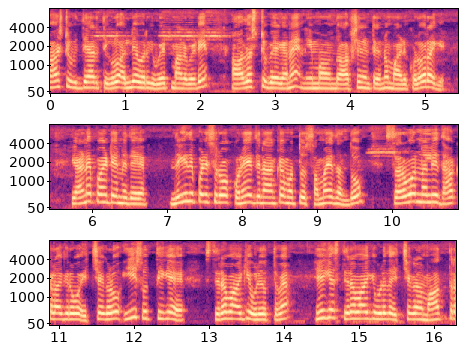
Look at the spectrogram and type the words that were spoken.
ಬಹಳಷ್ಟು ವಿದ್ಯಾರ್ಥಿಗಳು ಅಲ್ಲಿಯವರೆಗೆ ವೇಟ್ ಮಾಡಬೇಡಿ. ಆದಷ್ಟು ಬೇಗನೆ ನಿಮ್ಮ ಒಂದು ಆಪ್ಷನ್ ಎಂಟ್ರಿಯನ್ನು ಮಾಡಿಕೊಳ್ಳೋರಾಗಿ ಎರಡನೇ ಪಾಯಿಂಟ್ ಏನಿದೆ? ನಿಗದಿಪಡಿಸಿರುವ ಕೊನೆಯ ದಿನಾಂಕ ಮತ್ತು ಸಮಯದಂದು ಸರ್ವರ್ನಲ್ಲಿ ದಾಖಲಾಗಿರುವ ಇಚ್ಛೆಗಳು ಈ ಸುತ್ತಿಗೆ ಸ್ಥಿರವಾಗಿ ಉಳಿಯುತ್ತವೆ. ಹೀಗೆ ಸ್ಥಿರವಾಗಿ ಉಳಿದ ಇಚ್ಛೆಗಳನ್ನು ಮಾತ್ರ,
